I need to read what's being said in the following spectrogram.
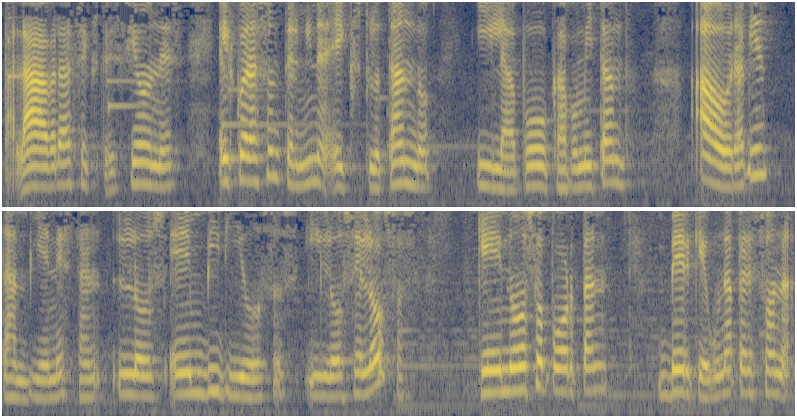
Palabras, expresiones, el corazón termina explotando y la boca vomitando. Ahora bien, también están los envidiosos y los celosos, que no soportan ver que una persona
